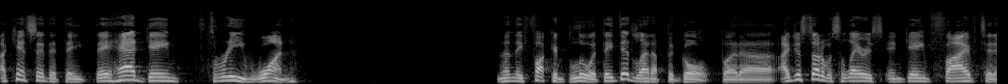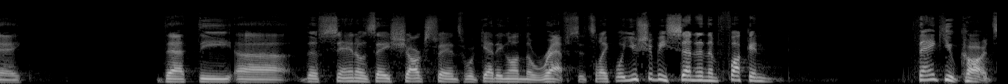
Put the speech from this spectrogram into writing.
I can't say that they they had game three one and then they fucking blew it. They did let up the goal, but uh, I just thought it was hilarious in Game Five today that the uh, the San Jose Sharks fans were getting on the refs. It's like, well, you should be sending them fucking thank you cards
